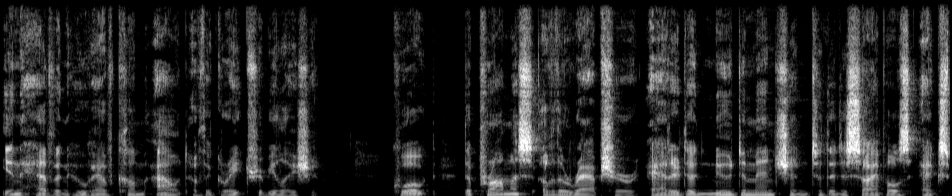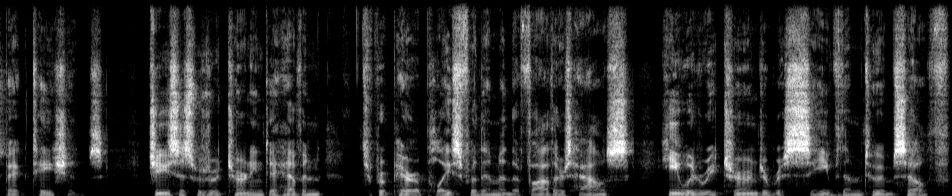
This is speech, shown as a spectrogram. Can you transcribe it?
in heaven who have come out of the Great Tribulation. Quote, the promise of the rapture added a new dimension to the disciples' expectations. Jesus was returning to heaven to prepare a place for them in the Father's house. He would return to receive them to himself,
